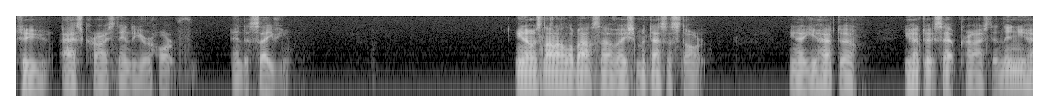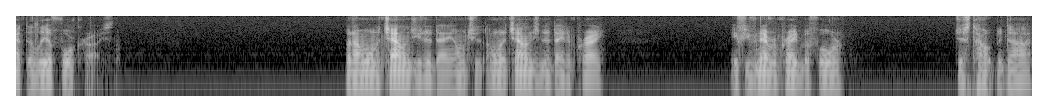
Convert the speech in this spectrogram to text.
to ask Christ into your heart and to save you. You know, it's not all about salvation, but that's a start. You know, you have to you have to accept Christ and then you have to live for Christ. But I want to challenge you today. I want you I want to challenge you today to pray. If you've never prayed before, just talk to God.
